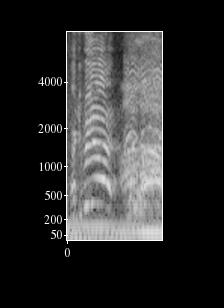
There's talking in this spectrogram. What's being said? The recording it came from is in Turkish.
المقادير عرفناها تكبير الله أكبر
